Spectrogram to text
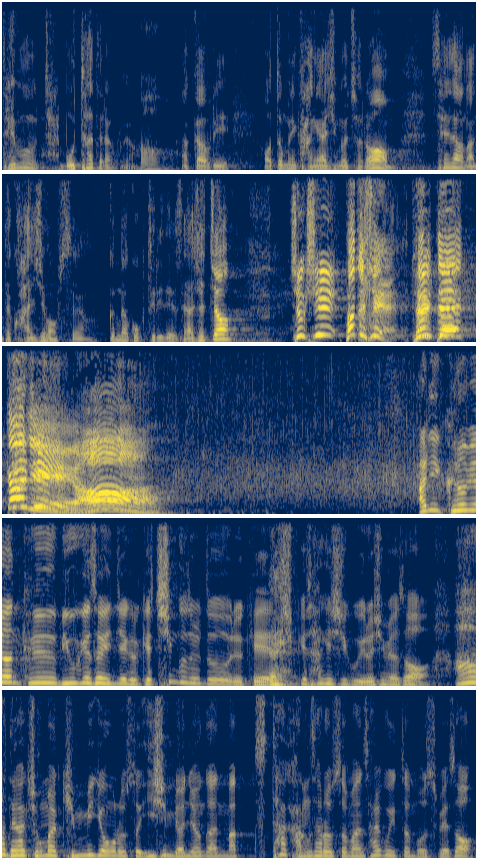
대부분 잘 못하더라고요. 어. 아까 우리 어떤 분이 강의하신 것처럼 세상은 나한테 관심 없어요. 끝나고 꼭 들이대세요. 아셨죠? 즉시 반드시 될 때까지. 아! 아니 그러면 그 미국에서 이제 그렇게 친구들도 이렇게 네. 쉽게 사귀시고 이러시면서 아 내가 정말 김미경으로서 20 몇 년간 막 스타 강사로서만 살고 있던 모습에서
